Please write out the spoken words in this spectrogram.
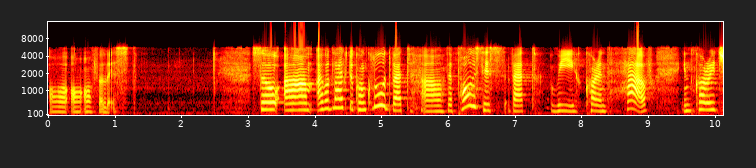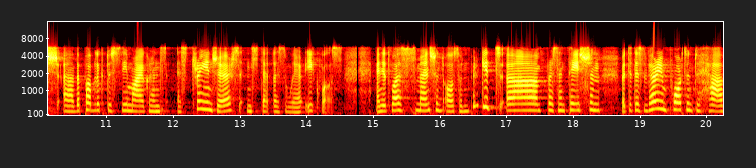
of, of the list. So um, I would like to conclude that uh, the policies that we currently have encourage uh, the public to see migrants as strangers instead as we're equals. And it was mentioned also in Birgit's uh, presentation that it is very important to have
